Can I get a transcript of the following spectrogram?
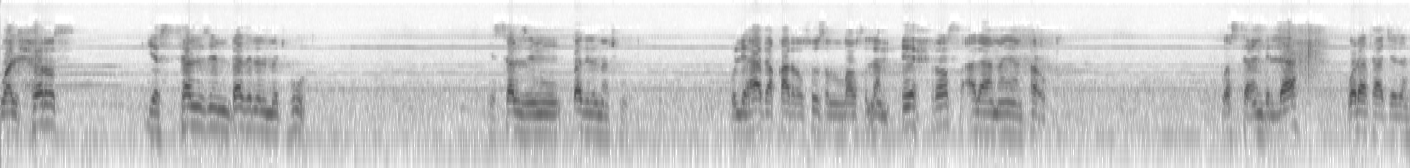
والحرص يستلزم بذل المجهود. يستلزم بذل المجهود. ولهذا قال الرسول صلى الله عليه وسلم احرص على ما ينفعك. واستعن بالله ولا تعجزن.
